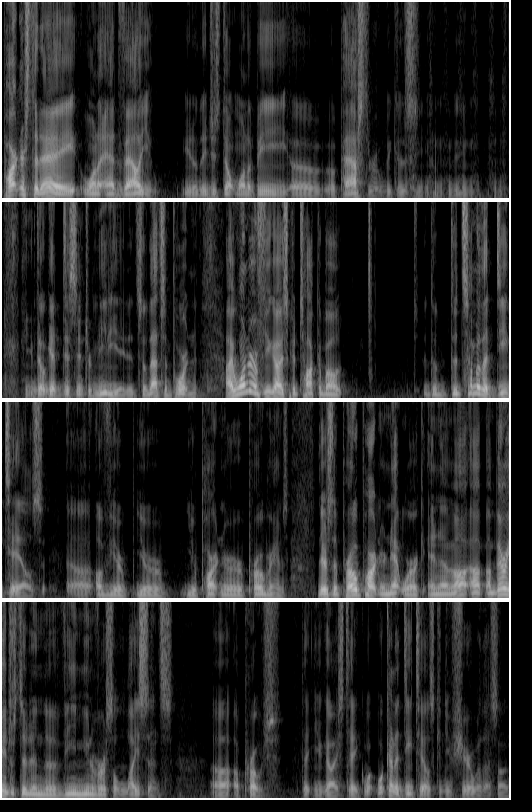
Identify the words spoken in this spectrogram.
Partners today want to add value. You know, they just don't want to be a, a pass-through because they'll get disintermediated. So that's important. I wonder if you guys could talk about the, the, some of the details uh, of your, your, your partner programs. There's the Pro Partner Network, and I'm, I'm very interested in the Veeam Universal License uh, approach that you guys take. What, what kind of details can you share with us on,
